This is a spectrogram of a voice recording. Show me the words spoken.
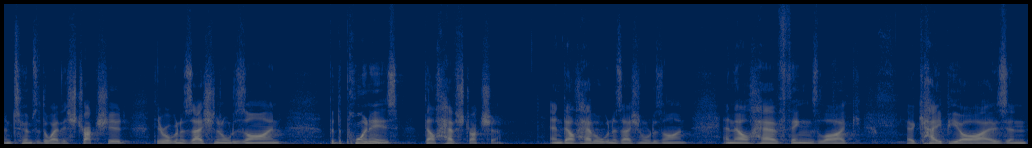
in terms of the way they're structured, their organisational design, but the point is, they'll have structure and they'll have organisational design and they'll have things like you know, KPIs and,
